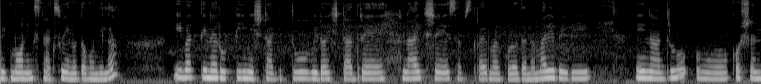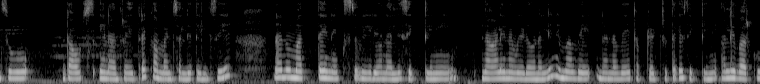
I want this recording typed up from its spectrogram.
ಮಿಡ್ ಮಾರ್ನಿಂಗ್ ಸ್ನ್ಯಾಕ್ಸು ಏನೂ ತೊಗೊಂಡಿಲ್ಲ. ಇವತ್ತಿನ ರುಟೀನ್ ಇಷ್ಟ ಆಗಿತ್ತು ವಿಡಿಯೋ ಇಷ್ಟ ಆದರೆ ಲೈಕ್ ಶೇರ್ ಸಬ್ಸ್ಕ್ರೈಬ್ ಮಾಡ್ಕೊಳ್ಳೋದನ್ನು ಮರಿಬೇಡಿ. ಏನಾದರೂ ಕ್ವಶನ್ಸು ಡೌಟ್ಸ್ ಏನಾದರೂ ಇದ್ದರೆ ಕಮೆಂಟ್ಸಲ್ಲಿ ತಿಳಿಸಿ. ನಾನು ಮತ್ತೆ ನೆಕ್ಸ್ಟ್ ವೀಡಿಯೋನಲ್ಲಿ ಸಿಗ್ತೀನಿ. ನಾಳಿನ ವೀಡಿಯೋನಲ್ಲಿ ನಿಮ್ಮ ವೇ ನನ್ನ ವೇಟ್ ಅಪ್ಡೇಟ್ ಜೊತೆಗೆ ಸಿಗ್ತೀನಿ. ಅಲ್ಲಿವರೆಗೂ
